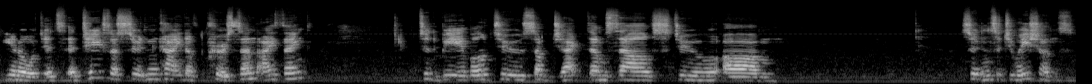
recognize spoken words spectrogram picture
You know, it's it takes a certain kind of person, I think, to be able to subject themselves to um, certain situations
